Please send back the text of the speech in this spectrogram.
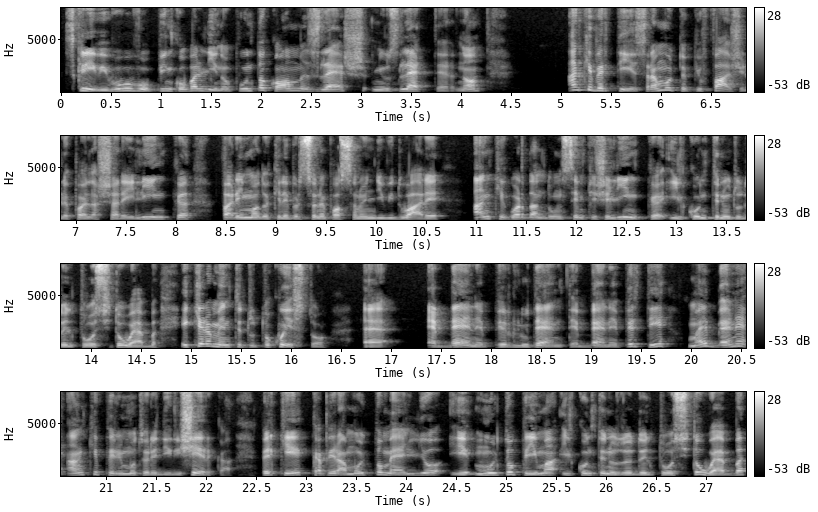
scrivi www.pincopallino.com slash newsletter, no? Anche per te sarà molto più facile poi lasciare i link, fare in modo che le persone possano individuare anche guardando un semplice link il contenuto del tuo sito web e chiaramente tutto questo è è bene per l'utente, è bene per te, ma è bene anche per il motore di ricerca, perché capirà molto meglio e molto prima il contenuto del tuo sito web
